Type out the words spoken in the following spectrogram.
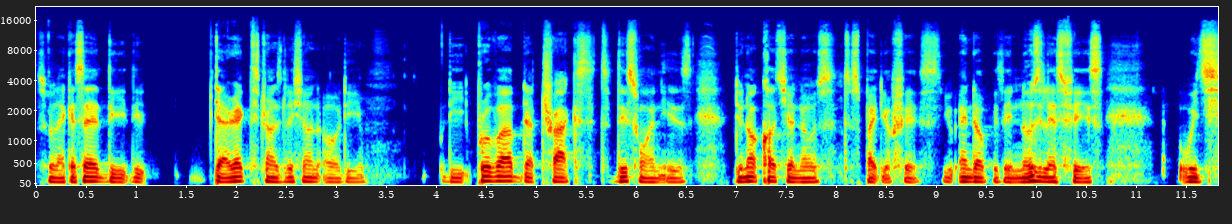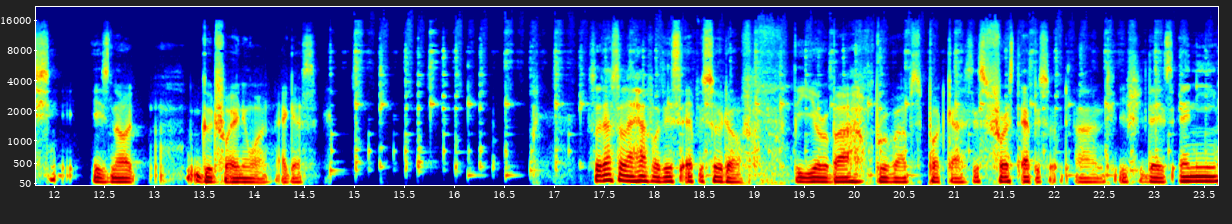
So, like I said, the the direct translation or the the proverb that tracks to this one is do not cut your nose to spite your face. You end up with a noseless face, which is not good for anyone, I guess. So that's all I have for this episode of the Yoruba Proverbs podcast, this first episode. And if there's any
